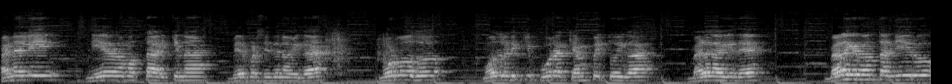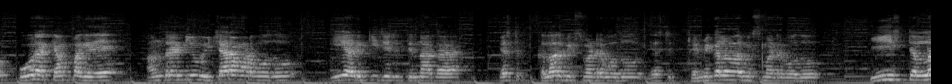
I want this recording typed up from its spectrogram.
ಫೈನಲಿ ನೀರಿನ ಮೊತ್ತ ಅಡಿಕೆನ ಬೇರ್ಪಡಿಸಿದ್ವಿ ನಾವೀಗ. ನೋಡ್ಬೋದು, ಮೊದಲು ಅಡಿಕೆ ಪೂರ ಕೆಂಪಿತ್ತು, ಈಗ ಬೆಳಗಾಗಿದೆ. ಬೆಳಗಿರುವಂಥ ನೀರು ಪೂರ ಕೆಂಪಾಗಿದೆ. ಅಂದರೆ ನೀವು ವಿಚಾರ ಮಾಡ್ಬೋದು, ಈ ಅಡಿಕೆ ಜೊತೆ ತಿನ್ನಾಕ ಎಷ್ಟು ಕಲರ್ ಮಿಕ್ಸ್ ಮಾಡಿರ್ಬೋದು, ಎಷ್ಟು ಕೆಮಿಕಲ್ ಮಿಕ್ಸ್ ಮಾಡಿರ್ಬೋದು. ಇಷ್ಟೆಲ್ಲ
